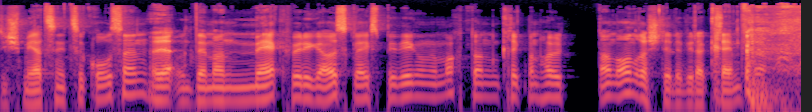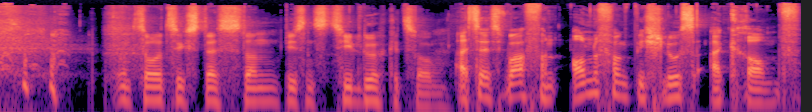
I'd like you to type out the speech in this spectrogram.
die Schmerzen nicht so groß sind. Ja. Und wenn man merkwürdige Ausgleichsbewegungen macht, dann kriegt man halt an anderer Stelle wieder Krämpfe. Und so hat sich das dann bis ins Ziel durchgezogen. Also es war von Anfang bis Schluss ein Krampf.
